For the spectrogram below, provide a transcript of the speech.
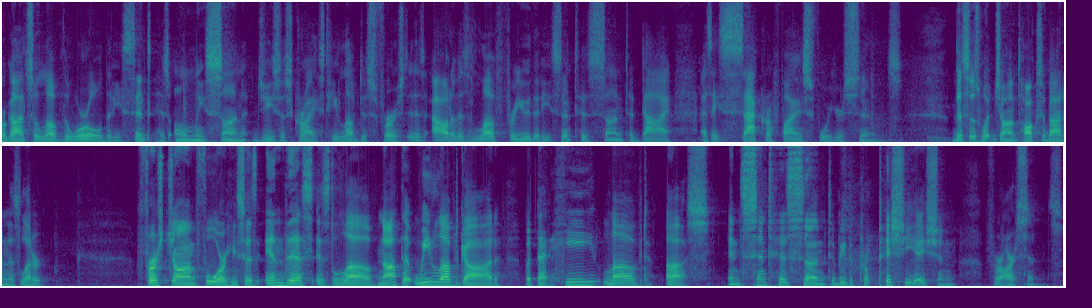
For God so loved the world that he sent his only Son, Jesus Christ. He loved us first. It is out of his love for you that he sent his Son to die as a sacrifice for your sins. This is what John talks about in his letter. 1 John 4, he says, In this is love, not that we loved God, but that he loved us and sent his Son to be the propitiation for our sins.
